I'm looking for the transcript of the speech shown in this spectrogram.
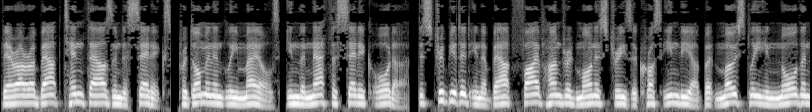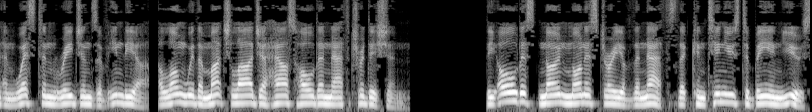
there are about 10,000 ascetics predominantly males in the Nath ascetic order, distributed in about 500 monasteries across India but mostly in northern and western regions of India, along with a much larger householder Nath tradition. The oldest known monastery of the Naths that continues to be in use,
